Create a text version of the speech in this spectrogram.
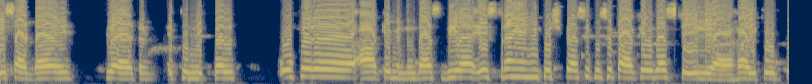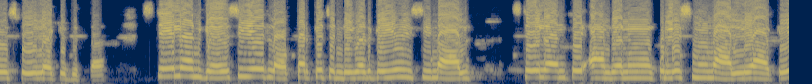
ਇਹ ਸਾਡਾ ਹੈ ਫਲੈਟ ਇੱਥੋਂ ਨਿਕਲ। ਉਹ ਫਿਰ ਆ ਕੇ ਮੈਨੂੰ ਦੱਸਦੀ ਹੈ ਇਸ ਤਰ੍ਹਾਂ ਹੀ ਅਸੀਂ ਕੁਝ ਪੈਸੇ ਪੂਸੇ ਪਾ ਕੇ ਉਹਦਾ ਸਟੇ ਲਿਆ ਹਾਈ ਕੋਰਟ ਤੋਂ ਸਟੇ ਲੈ ਕੇ ਦਿੱਤਾ। ਸਟੇ ਲੈਣ ਗਏ ਸੀ ਇਹ ਲੌਕ ਕਰਕੇ ਚੰਡੀਗੜ੍ਹ ਗਈ ਹੋਈ ਸੀ ਨਾਲ। ਸਟੇ ਲੈਣ ਤੇ ਆਉਂਦਿਆਂ ਨੂੰ ਪੁਲਿਸ ਨੂੰ ਨਾਲ ਲਿਆ ਕੇ।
